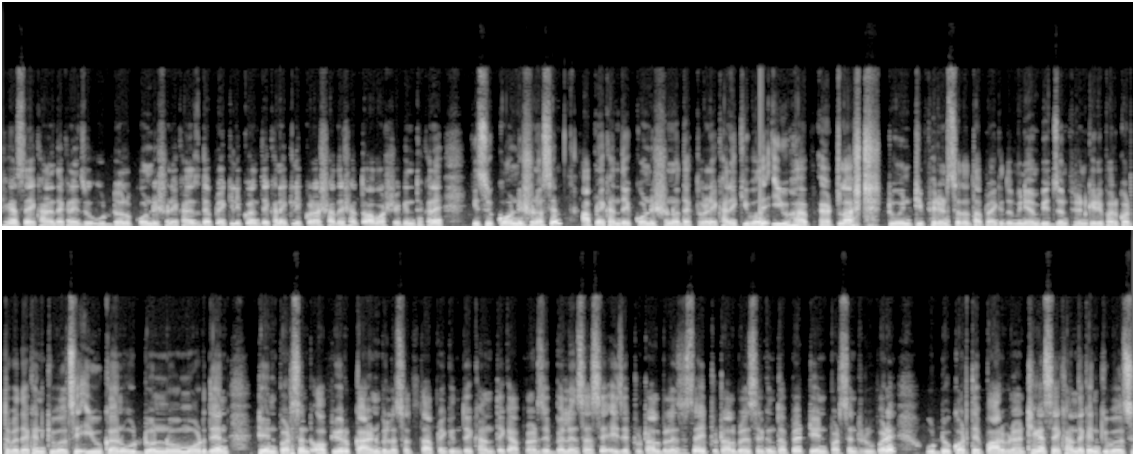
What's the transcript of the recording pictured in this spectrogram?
ঠিক আছে? এখানে দেখেন যে উড্ডল কন্ডিশন এখানে যদি আপনি ক্লিক করেন, তো এখানে ক্লিক করার সাথে সাথে অবশ্যই কিন্তু এখানে কিছু কন্ডিশন আছে। আপনি এখান থেকে কন্ডিশনও দেখতে পারেন। এখানে কি বলছে you have at last twenty friends অর্থাৎ আপনার কিন্তু মিনিমাম বিশ জন ফ্রেন্ডকে রিফার করতে হবে। দেখেন কি বলছে you can withdraw no more than ten percent of your current balance অর্থাৎ আপনি কিন্তু এখান থেকে আপনার যে ব্যালেন্স আছে, এই যে টোটাল ব্যালেন্স আছে, এই টোটাল ব্যালেন্সের কিন্তু আপনি টেন পার্সেন্টের উপরে উড্ডো করতে পারবেন। না ঠিক আছে, এখান দেখেন কি বলছে?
